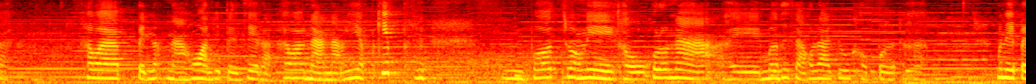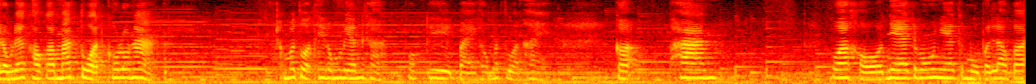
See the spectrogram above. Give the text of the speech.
ค่ะถ้าว่าเป็นหนาห้อนที่เป็นเซ่ละถ้าว่าหนาหนาวเงียบคลิปเพราะช่วงนี้เขาโคโรนาไอเมืองที่สาวคราชอยู่เขาเปิดค่ะเมื่อนี้ไปโรงเรียนเขาก็มาตรวจโคโรนาเขามาตรวจที่โรงเรียนค่ะ พวกที่ไปเขามาตรวจให้ ก็ผ่าน ว่าเขาแย่จมูกแย่จมูกไปแล้วก็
